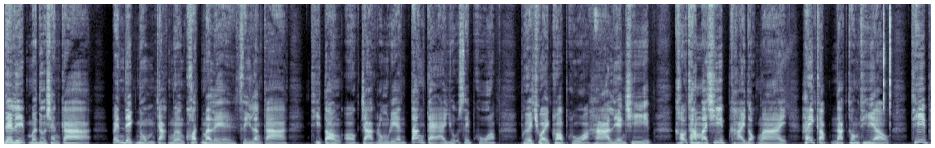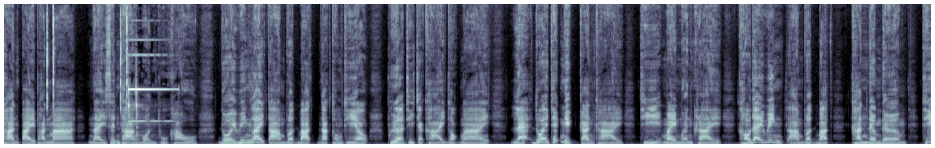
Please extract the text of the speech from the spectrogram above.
เดลิฟมาดูชันกาเป็นเด็กหนุ่มจากเมืองคอตมาเลศรีลังกาที่ต้องออกจากโรงเรียนตั้งแต่อายุ 10 ขวบ เพื่อช่วยครอบครัวหาเลี้ยงชีพ เขาทำอาชีพขายดอกไม้ให้กับนักท่องเที่ยว ที่ผ่านไปผ่านมาในเส้นทางบนภูเขา โดยวิ่งไล่ตามรถบัสนักท่องเที่ยว เพื่อที่จะขายดอกไม้ และด้วยเทคนิคการขายที่ไม่เหมือนใคร เขาได้วิ่งตามรถบัส คันเดิมๆ ที่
